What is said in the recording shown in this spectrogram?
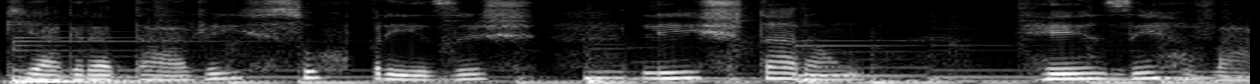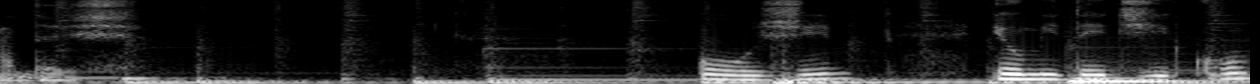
que agradáveis surpresas lhe estarão reservadas. Hoje eu me dedico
